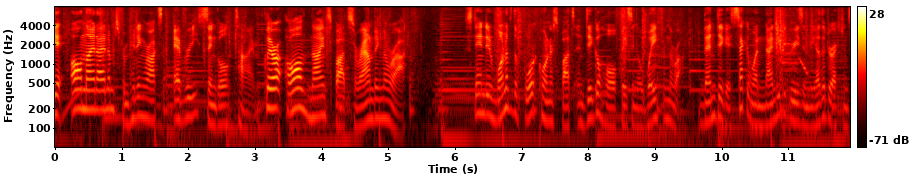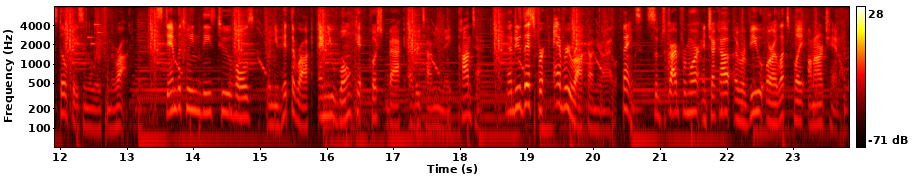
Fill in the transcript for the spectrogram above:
Get all 9 items from hitting rocks every single time. Clear out all 9 spots surrounding the rock. Stand in one of the four corner spots and dig a hole facing away from the rock. Then dig a second one 90 degrees in the other direction still facing away from the rock. Stand between these two holes when you hit the rock and you won't get pushed back every time you make contact. Now do this for every rock on your island. Thanks, subscribe for more and check out a review or a let's play on our channel.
